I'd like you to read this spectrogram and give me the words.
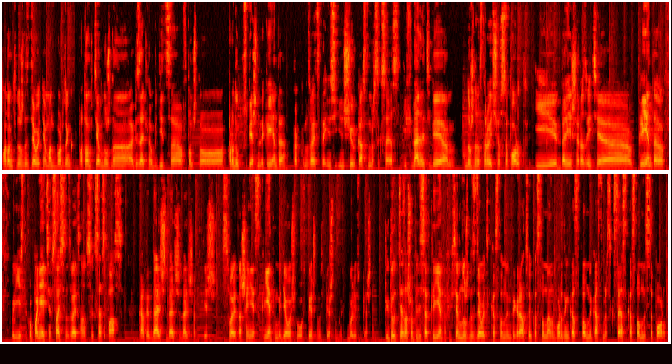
Потом тебе нужно сделать нем онбординг. Потом тебе нужно обязательно убедиться в том, что продукт успешный для клиента, как называется это, ensure customer success. И финально тебе нужно настроить еще support и дальнейшее развитие клиентов. Есть такое понятие в SaaS, называется оно Success Pass когда ты дальше, дальше, дальше видишь свои отношения с клиентом и делаешь его успешным, успешным более успешным. И тут тебе зашло 50 клиентов, и всем нужно сделать кастомную интеграцию, кастомный онбординг, кастомный customer success, кастомный support,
